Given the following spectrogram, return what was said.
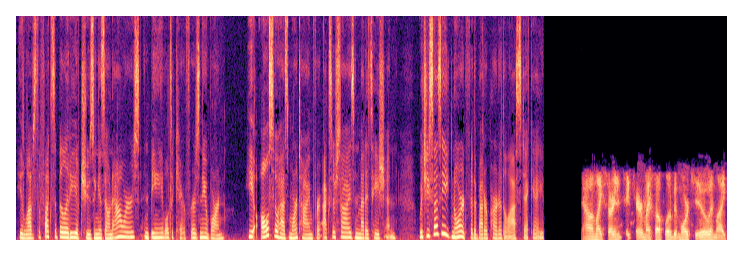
He loves the flexibility of choosing his own hours and being able to care for his newborn. He also has more time for exercise and meditation, which he says he ignored for the better part of the last decade. Now I'm like starting to take care of myself a little bit more too, and like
